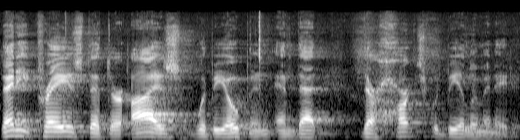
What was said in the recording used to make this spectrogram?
Then he prays that their eyes would be opened and that their hearts would be illuminated.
